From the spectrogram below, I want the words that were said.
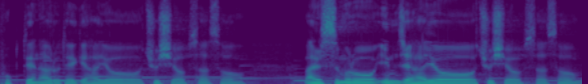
복된 하루 되게 하여 주시옵소서 말씀으로 임재하여 주시옵소서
